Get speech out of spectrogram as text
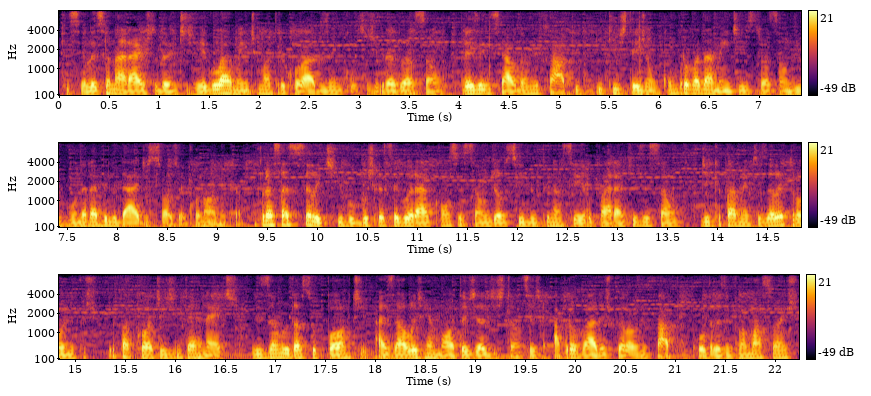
que selecionará estudantes regularmente matriculados em cursos de graduação presencial da Unifap e que estejam comprovadamente em situação de vulnerabilidade socioeconômica. O processo seletivo busca assegurar a concessão de auxílio financeiro para aquisição de equipamentos eletrônicos e pacotes de de internet, visando dar suporte às aulas remotas das distâncias aprovadas pela Unifap. Outras informações,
